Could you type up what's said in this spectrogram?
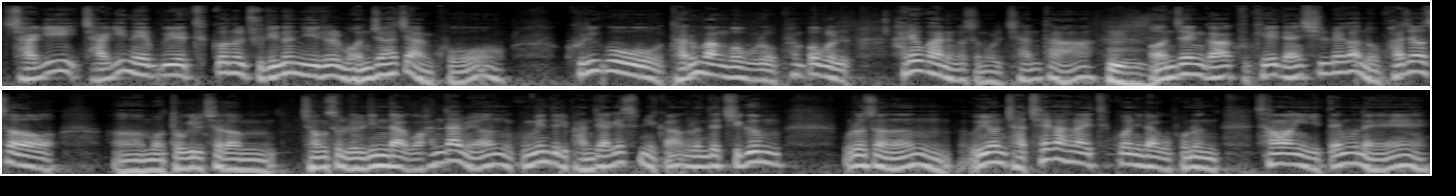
자기 자기 내부의 특권을 줄이는 일을 먼저 하지 않고 그리고 다른 방법으로 편법을 하려고 하는 것은 옳지 않다. 음. 언젠가 국회에 대한 신뢰가 높아져서 어 뭐 독일처럼 정수를 늘린다고 한다면 국민들이 반대하겠습니까? 그런데 지금으로서는 의원 자체가 하나의 특권이라고 보는 상황이기 때문에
